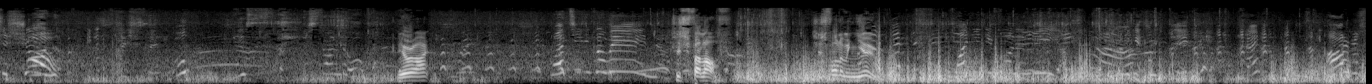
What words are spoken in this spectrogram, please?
This is sharp. Stand up. You alright? Why did you go in? Just fell off. Just following you. Why did you follow me? I was trying to get to you. I was just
